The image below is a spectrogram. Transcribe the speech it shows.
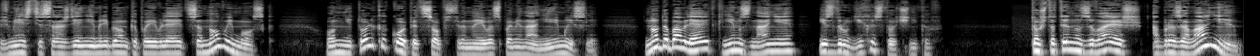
вместе с рождением ребенка появляется новый мозг, он не только копит собственные воспоминания и мысли, но добавляет к ним знания из других источников. То, что ты называешь образованием,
